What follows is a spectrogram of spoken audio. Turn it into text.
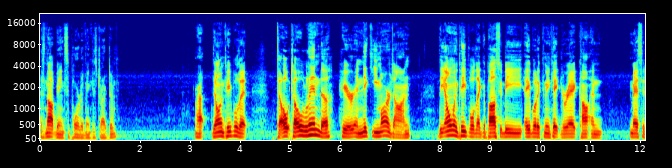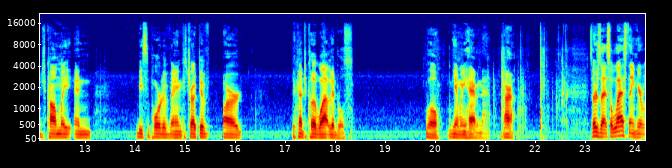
as not being supportive and constructive. Right? The only people that, to old, to old Linda here and Nikki Marjan, the only people that could possibly be able to communicate direct and message calmly and be supportive and constructive are the country club white liberals. Well, again, we ain't having that. All right. So there's that. So last thing here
